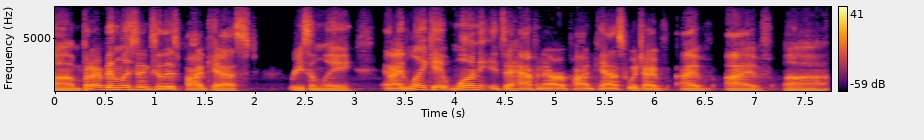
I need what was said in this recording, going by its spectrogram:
Um, but I've been listening to this podcast recently, and I like it. One, it's a half an hour podcast, which I've I've I've uh,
